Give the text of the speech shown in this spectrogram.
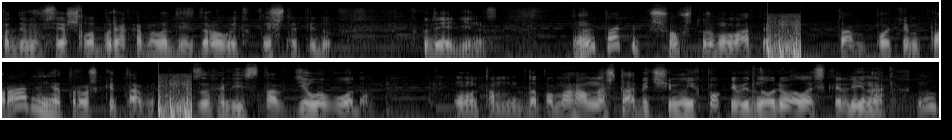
подивився, я шлабуряка молодий, здоровий, то, звісно, піду. Куди я дінусь? Ну і так і пішов штурмувати. Там потім поранення трошки там взагалі став діловодом. О, там допомагав на штабі, чим міг, поки відновлювалась коліна. Ну,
